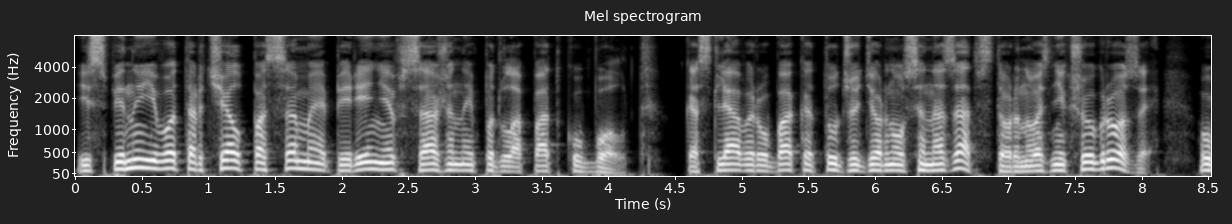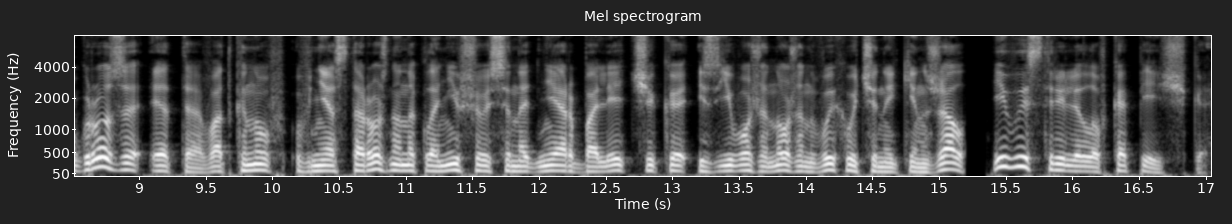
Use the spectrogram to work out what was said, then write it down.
Из спины его торчал по самое оперение всаженный под лопатку болт. Костлявый рубака тут же дернулся назад, в сторону возникшей угрозы. Угроза эта, воткнув в неосторожно наклонившегося над ней арбалетчика из его же ножен выхваченный кинжал, и выстрелила в копейщика.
